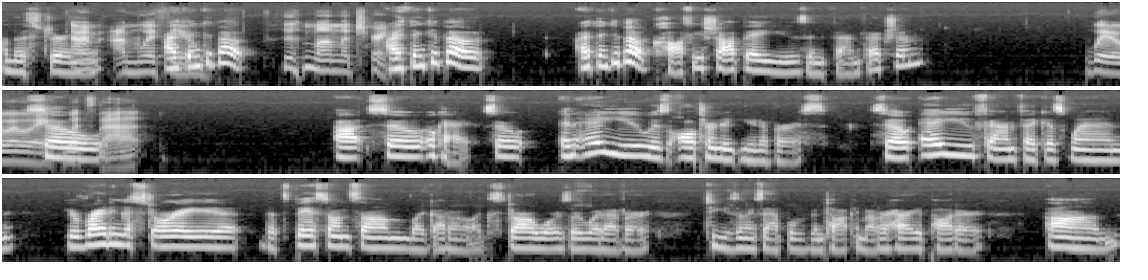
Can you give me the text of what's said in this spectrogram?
on this journey. I'm, I'm with I you think about, i'm on the train I think about, I think about coffee shop AUs in fan fiction. wait wait wait So- what's that Uh, so, okay. So an AU is alternate universe. So AU fanfic is when you're writing a story that's based on some like I don't know like Star Wars or whatever to use an example we've been talking about or Harry Potter, um,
